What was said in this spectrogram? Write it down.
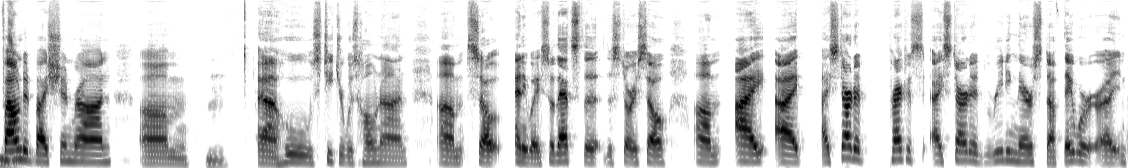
Mm. founded by Shinran. Um, Mm. uh, whose teacher was Honen. Um, so anyway, so that's the the story. So um, I I I started practice. I started reading their stuff. They were uh, in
